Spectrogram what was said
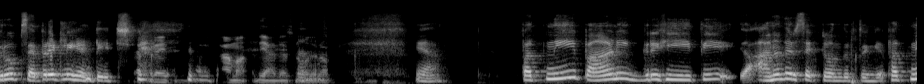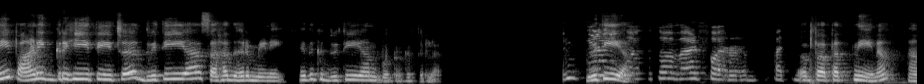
group separately and teach separately ஆமா. யா தட்ஸ் நோ யா பத்னி பாணிகிரகீதி அனதர் செட் வந்துருது இங்க. பத்னி பாணிகிரகீதி ச த்விதீயா சகதர்மிணி எதுக்கு த்விதீயான்னு போட்டிருக்கு தெரியல. ப- பத்னினா? ஆ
